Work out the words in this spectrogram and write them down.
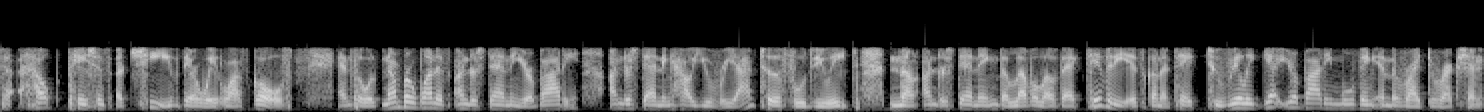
to help patients achieve their weight loss goals. And so, number one is understanding your body, understanding how you react to the foods you eat, understanding the level of activity it's going to take to really get your body moving in the right direction.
